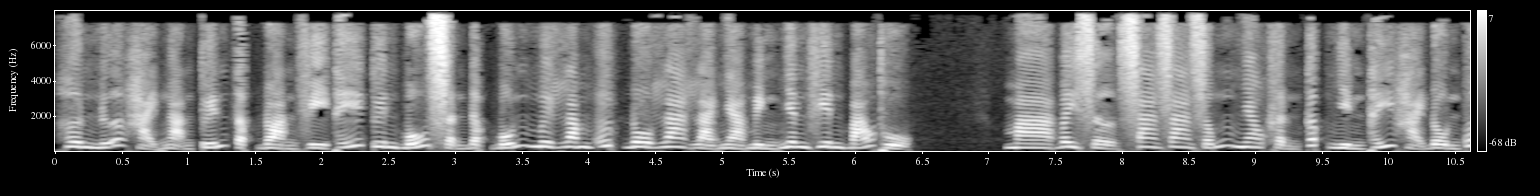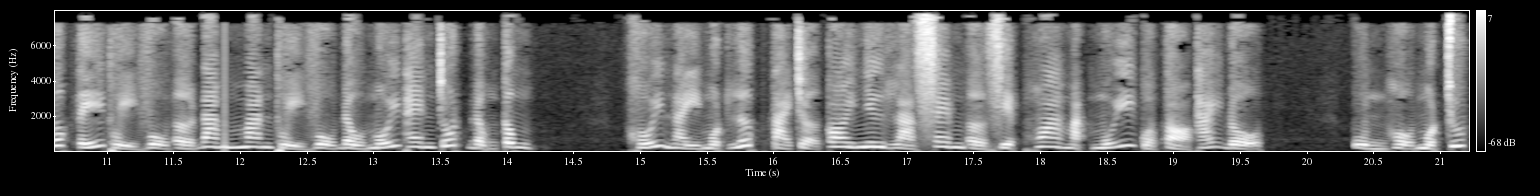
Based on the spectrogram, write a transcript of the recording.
Hơn nữa hải ngạn tuyến tập đoàn vì thế tuyên bố sận đập 45 ước đô la là nhà mình nhân viên báo thù. Mà bây giờ xa ra giống nhau khẩn cấp nhìn thấy hải đồn quốc tế thủy vụ ở Đam Man thủy vụ đầu mối then chốt động công. Khối này một lớp tài trợ coi như là xem ở Diệp Hoa mặt mũi của tỏ thái độ. ủng hộ một chút.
